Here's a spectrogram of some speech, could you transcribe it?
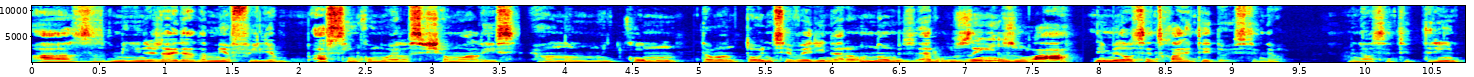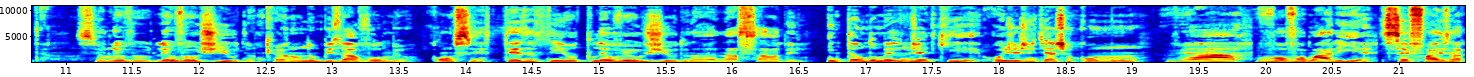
as meninas da idade da minha filha, assim como ela, se chamam Alice. É um nome muito comum. Então, Antônio Severino eram nomes, eram os Enzo lá de 1942, entendeu? 1930 seu Leuvel, Gildo, que é o nome de um bisavô meu. Com certeza tem outro Leuvel Gildo na, na sala dele. Então, do mesmo jeito que hoje a gente acha comum ver a vovó Maria, você faz a,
